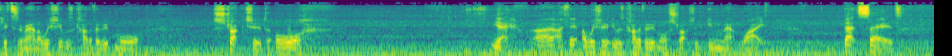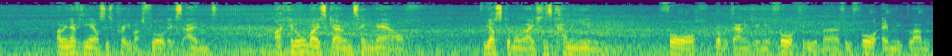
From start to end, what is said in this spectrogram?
flitted around. I wish it was kind of a bit more structured or yeah, I, I, think I wish it was kind of a bit more structured in that way. That said, I mean, everything else is pretty much flawless, and I can almost guarantee now the Oscar nominations coming in for Robert Downey Jr., for Cillian Murphy, for Emily Blunt,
